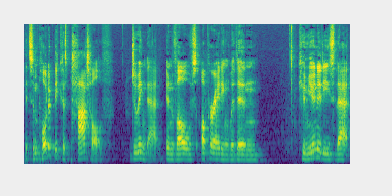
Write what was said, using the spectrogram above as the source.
It's important because part of doing that involves operating within communities that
